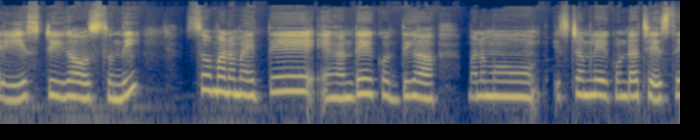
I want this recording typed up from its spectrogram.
టేస్టీగా వస్తుంది. సో మనమైతే అంటే కొద్దిగా మనము ఇష్టం లేకుండా చేస్తే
